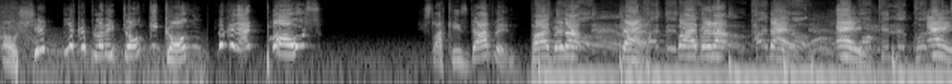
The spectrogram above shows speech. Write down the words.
oh shit, look at bloody Donkey Kong. Look at that pose. It's like he's dabbing. Pipe it up, damn. Oh, pipe it up, damn. Hey, hey,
